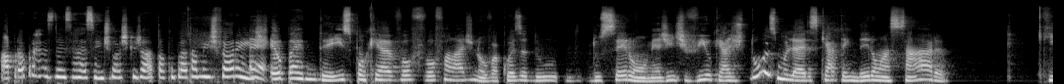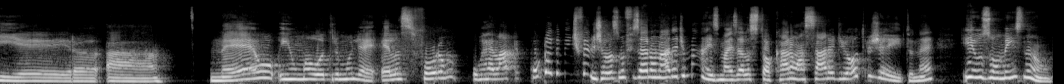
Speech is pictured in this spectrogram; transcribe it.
a própria residência recente eu acho que já está completamente diferente. É, eu perguntei isso porque vou, vou falar de novo, a coisa do, do ser homem. A gente viu que as duas mulheres que atenderam a Sara, que era a Nel e uma outra mulher. Elas foram, o relato é completamente diferente. Elas não fizeram nada demais, mas elas tocaram a Sara de outro jeito, né? E os homens não.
